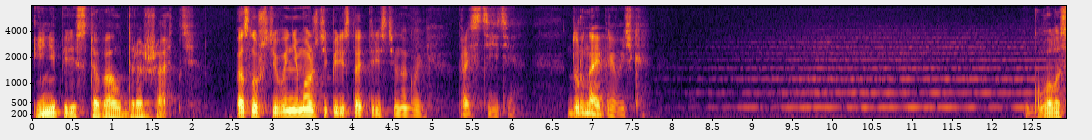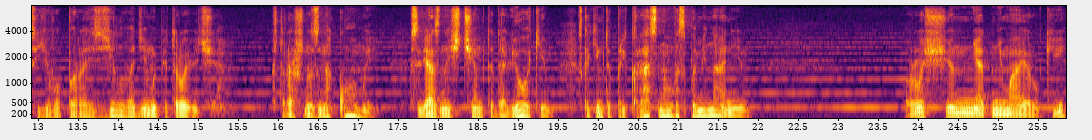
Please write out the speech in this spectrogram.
и не переставал дрожать. Послушайте, вы не можете перестать трясти ногой? Простите, дурная привычка. Голос его поразил Вадима Петровича. Страшно знакомый, связанный с чем-то далеким, с каким-то прекрасным воспоминанием. Рощин, не отнимая руки,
